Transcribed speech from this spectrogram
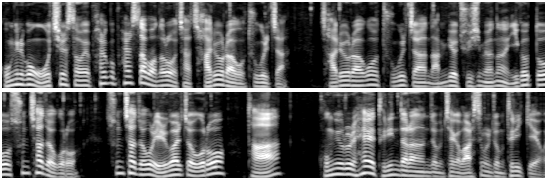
010-5745-8984번으로 자, 자료라고 두 글자, 자료라고 두 글자 남겨 주시면은 이것도 순차적으로 순차적으로 일괄적으로 다 공유를 해 드린다라는 점 제가 말씀을 좀 드릴게요.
